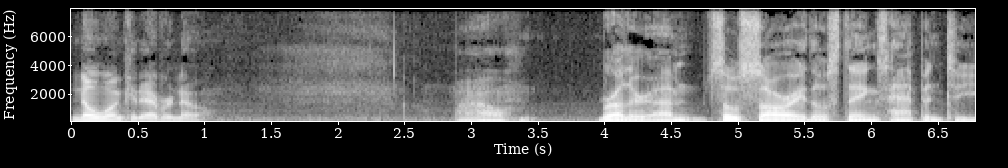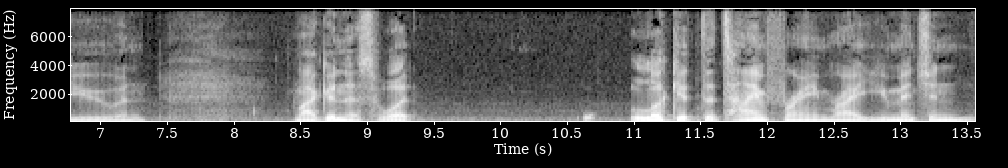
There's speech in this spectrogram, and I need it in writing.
No one could ever know. Wow. Brother, I'm so sorry those things happened to you and my goodness, what look at the time frame, right? You mentioned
